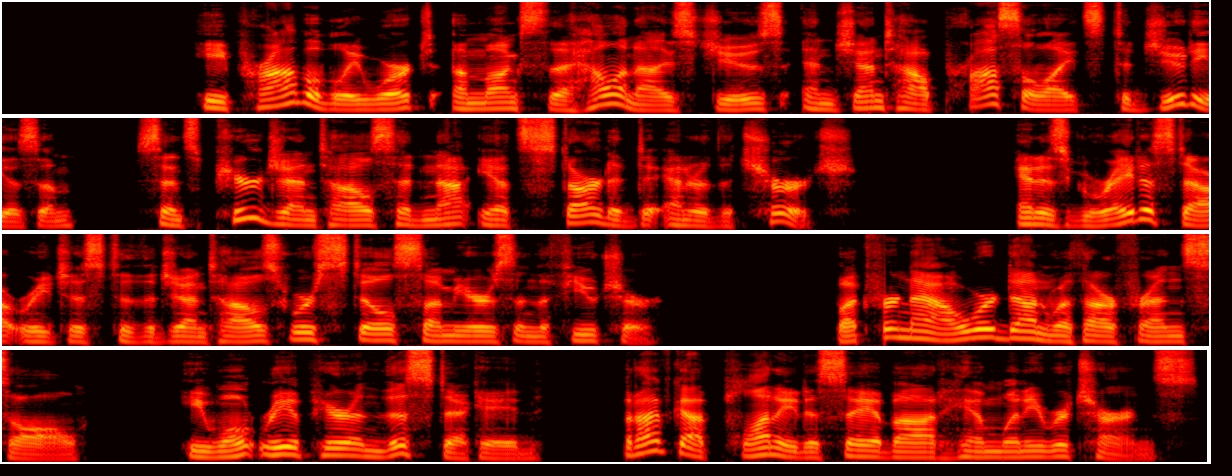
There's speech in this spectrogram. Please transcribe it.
He probably worked amongst the Hellenized Jews and Gentile proselytes to Judaism since pure Gentiles had not yet started to enter the church. And his greatest outreaches to the Gentiles were still some years in the future. But for now, we're done with our friend Saul. He won't reappear in this decade, but I've got plenty to say about him when he returns.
